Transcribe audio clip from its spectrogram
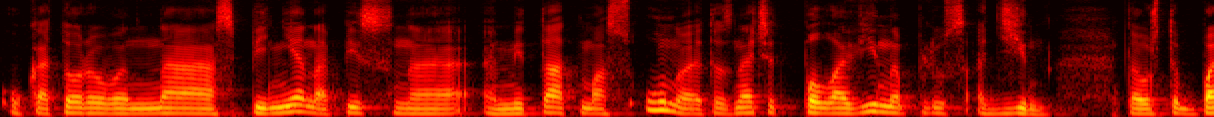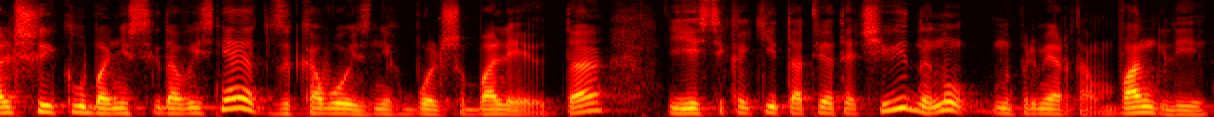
у которого на спине написано «Метат Масуна», это значит половина плюс один. Потому что большие клубы, они всегда выясняют, за кого из них больше болеют, да, и если какие-то ответы очевидны, ну, например, там, в Англии,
